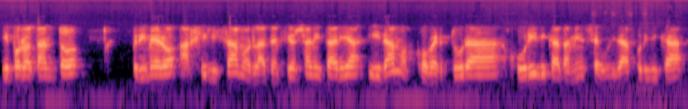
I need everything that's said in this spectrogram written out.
y por lo tanto primero agilizamos la atención sanitaria y damos cobertura jurídica, también seguridad jurídica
